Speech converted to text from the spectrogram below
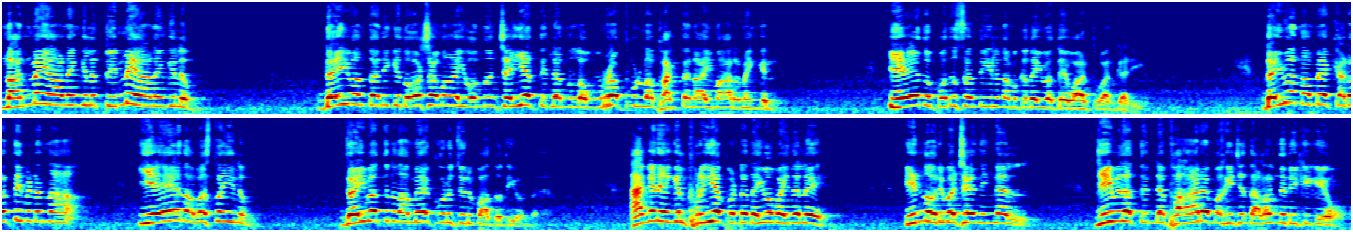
നന്മയാണെങ്കിലും തിന്മയാണെങ്കിലും ദൈവം തനിക്ക് ദോഷമായി ഒന്നും ചെയ്യത്തില്ലെന്നുള്ള ഉറപ്പുള്ള ഭക്തനായി മാറുമെങ്കിൽ ഏത് പ്രതിസന്ധിയിലും നമുക്ക് ദൈവത്തെ വാഴ്ത്തുവാൻ കഴിയും. ദൈവം നമ്മെ കടത്തിവിടുന്ന ഏതവസ്ഥയിലും ദൈവത്തിന് നമ്മെക്കുറിച്ചൊരു പദ്ധതിയുണ്ട്. അങ്ങനെയെങ്കിൽ പ്രിയപ്പെട്ട ദൈവ പൈതലേ ഇന്ന് ഒരുപക്ഷെ നിങ്ങൾ ജീവിതത്തിന്റെ ഭാരം വഹിച്ച് തളർന്നിരിക്കുകയോ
